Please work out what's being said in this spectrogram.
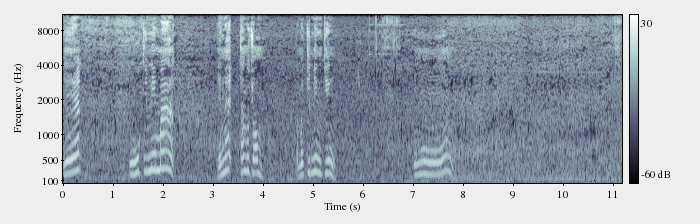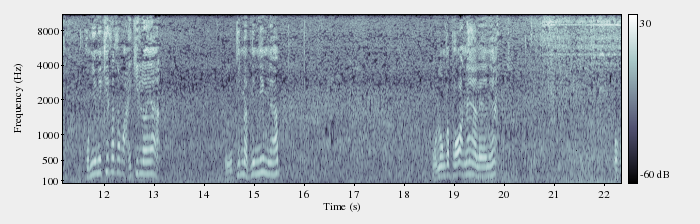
เย็ดโอ้กินนิ่มมาก เห็นไหมท่านผู้ชม แต่มันกินนิ่มจริง อือผมยังไม่คิดว่าสวายกินเลยอะ่ะ โอ้กินแบบนิ่มๆเลยครับโอ้ลงกระเพาะแน่เลยเนี้ยโอ้โห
